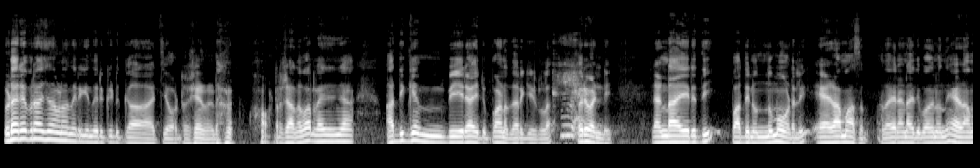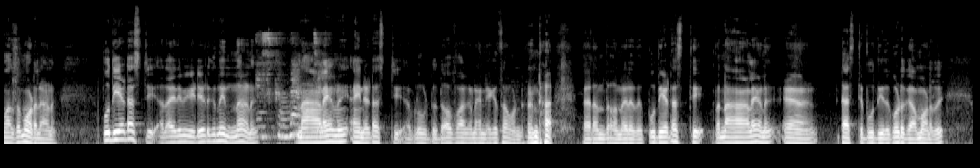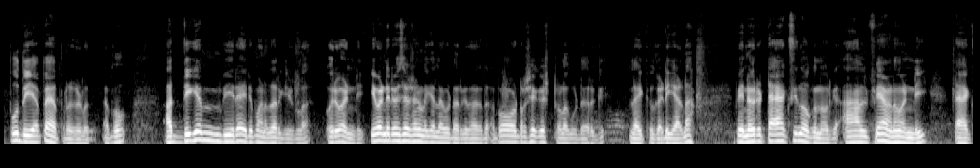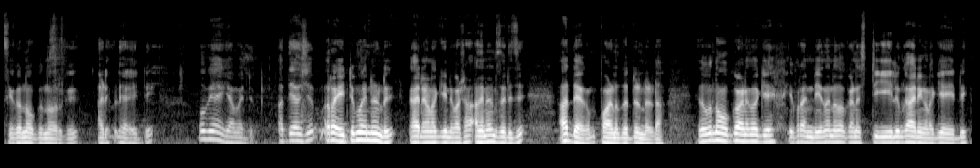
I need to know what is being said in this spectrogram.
ഇവിടെ ഒരേ പ്രാവശ്യം നമ്മൾ വന്നിരിക്കുന്ന ഒരു കിടുക്കാച്ചി ഓട്ടോറിക്ഷയാണ് കേട്ടോ. ഓട്ടോറിക്ഷ എന്ന് പറഞ്ഞു കഴിഞ്ഞാൽ അതിഗംഭീരമായിട്ട് പണിതിറക്കിയിട്ടുള്ള ഒരു വണ്ടി. രണ്ടായിരത്തി പതിനൊന്ന് മോഡൽ ഏഴാം മാസം. അതായത് രണ്ടായിരത്തി പതിനൊന്ന് ഏഴാം മാസം മോഡലാണ് പുതിയ ടെസ്റ്റ് അതായത് വീഡിയോ എടുക്കുന്ന ഇന്നാണ്. നാളെയാണ് അതിന്റെ ടെസ്റ്റ് ബ്ലൂടൂത്ത് ഓഫ് ആക്കണതിന്റെയൊക്കെ സൗണ്ട് ഉണ്ടാ. വേറെ എന്താ തോന്നരുത് പുതിയ ടെസ്റ്റ് ഇപ്പം നാളെയാണ് ടെസ്റ്റ് പുതിയത് കൊടുക്കാൻ പോണത്. പുതിയ പേപ്പറുകൾ അപ്പോൾ അതിഗംഭീരമായിട്ട് പണിതിറക്കിയിട്ടുള്ള ഒരു വണ്ടി. ഈ വണ്ടിയുടെ വിശേഷങ്ങളൊക്കെ എല്ലാ കൂട്ടുകാർക്കും അപ്പോൾ ഓട്ടോറിക്ഷയൊക്കെ ഇഷ്ടമുള്ള കൂട്ടുകാർക്ക് ലൈക്ക് ഒക്കെ അടിക്കാണ്ട പിന്നെ ഒരു ടാക്സി നോക്കുന്നവർക്ക് ആൽഫയാണ് വണ്ടി. ടാക്സി ഒക്കെ നോക്കുന്നവർക്ക് അടിപൊളിയായിട്ട് ഉപയോഗിക്കാൻ പറ്റും. അത്യാവശ്യം റേറ്റും വരുന്നുണ്ട് കാര്യങ്ങളൊക്കെ ഉണ്ട്. പക്ഷേ അതിനനുസരിച്ച് അദ്ദേഹം പണിതിട്ടുണ്ട് കേട്ടോ. ഇതൊക്കെ നോക്കുവാണെങ്കിൽ നോക്കിയേ ഈ ഫ്രണ്ടിൽ നിന്ന് തന്നെ നോക്കുകയാണെങ്കിൽ സ്റ്റീലും കാര്യങ്ങളൊക്കെ ആയിട്ട്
